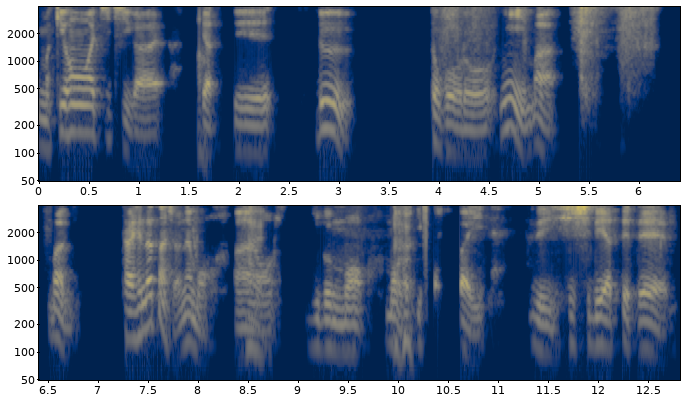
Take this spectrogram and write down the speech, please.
まあ、基本は父がやってるところに、まあ、まあ、大変だったんでしょうね、もう。あの、はい、自分も、もう いっぱいいっぱいで必死でやってて、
